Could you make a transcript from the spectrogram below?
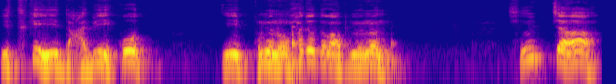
이 특히 이 나비 꽃 이 보면은 화조도가 보면은 진짜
